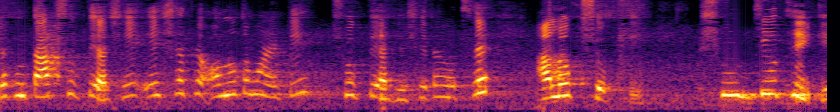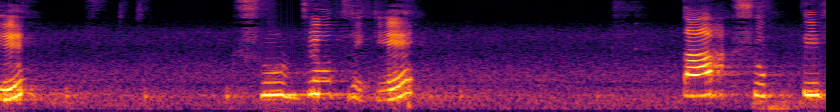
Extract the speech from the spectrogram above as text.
যখন তাপ শক্তি আসে, এর সাথে অন্যতম একটি শক্তি আসে, সেটা হচ্ছে আলোক শক্তি। সূর্য থেকে সূর্য থেকে তাপ শক্তির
